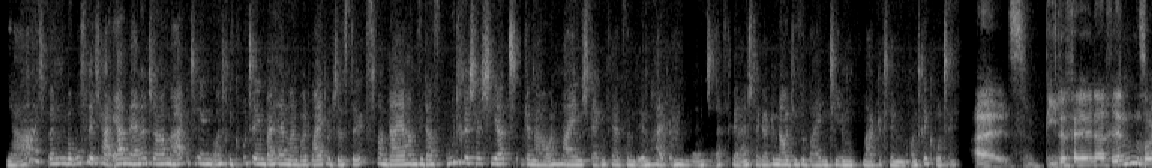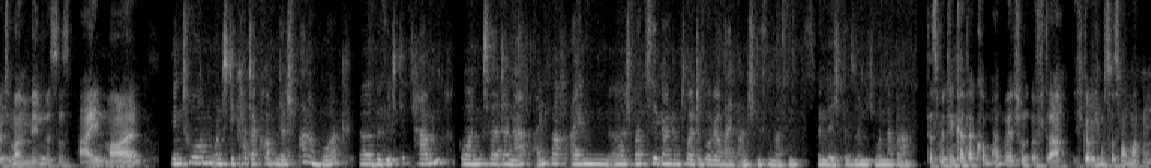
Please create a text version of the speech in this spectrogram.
Ja, ich bin beruflich HR-Manager, Marketing und Recruiting bei Hellmann Worldwide Logistics. Von daher haben Sie das gut recherchiert. Genau, und mein Steckenpferd sind eben halt im Moment als Quereinsteiger genau diese beiden Themen, Marketing und Recruiting. Als Bielefelderin sollte man mindestens einmal den Turm und die Katakomben der Sparenburg äh, besichtigt haben und äh, danach einfach einen äh, Spaziergang im Teutoburger Wald anschließen lassen. Das finde ich persönlich wunderbar. Das mit den Katakomben hatten wir jetzt schon öfter. Ich glaube, ich muss das mal machen.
